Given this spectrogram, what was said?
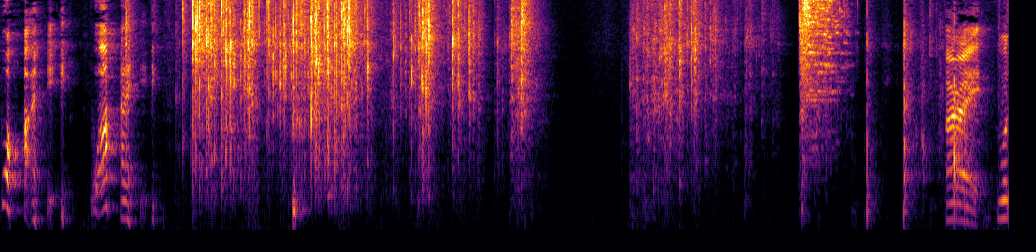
Why? Why? All right, what do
